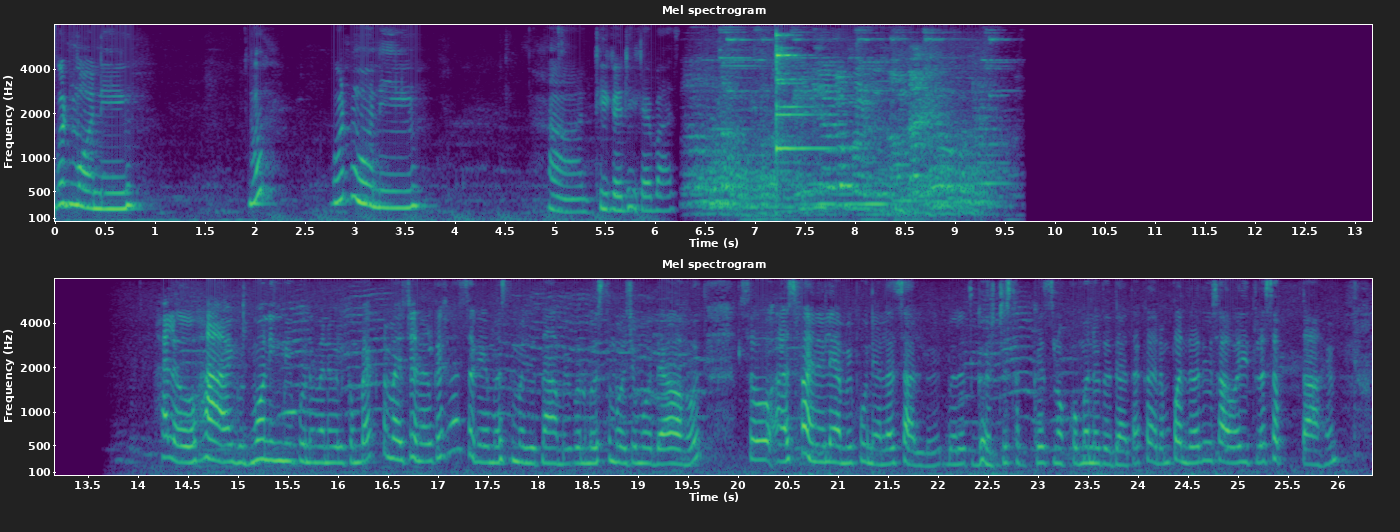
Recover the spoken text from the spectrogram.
Good morning good morning हां ठीक आहे ठीक आहे बास हॅलो हाय गुड मॉर्निंग मी पूनम आणि welcome back to my channel कशा सगळे? मस्त मजेत ना? आम्ही पण मस्त मजेमध्ये आहोत. सो आज फायनली आम्ही पुण्याला चाललो आहे बरंच घरचे सगळेच नको म्हणत होते आता कारण पंधरा दिवसावर इथला सप्ताह आहे.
